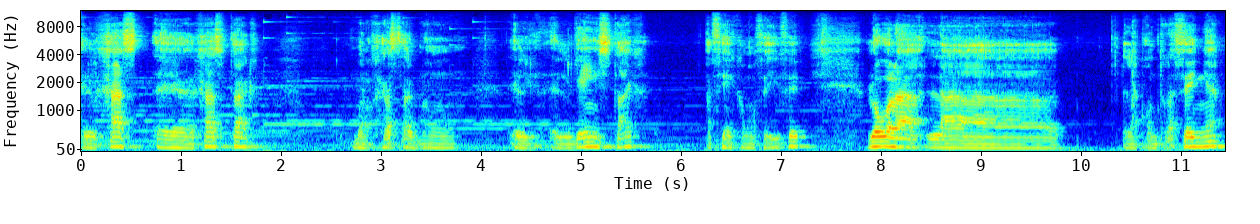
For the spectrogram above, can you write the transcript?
el, hashtag, bueno, hashtag no, el, el GameStag, así es como se dice, luego la, la, contraseña,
